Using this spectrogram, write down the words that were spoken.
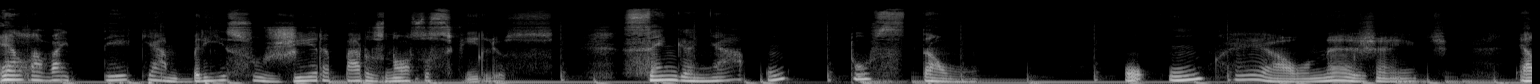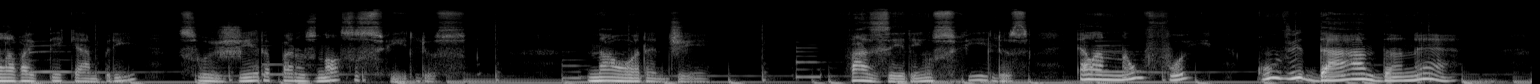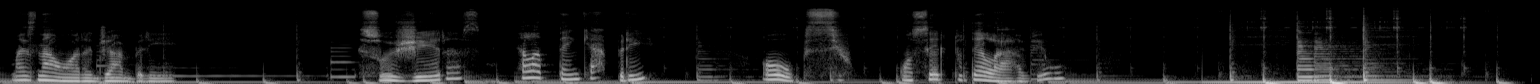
ela vai ter que abrir sujeira para os nossos filhos, sem ganhar um tostão ou um real, né, gente? Ela vai ter que abrir sujeira para os nossos filhos. Na hora de fazerem os filhos, ela não foi convidada, né? Mas na hora de abrir sujeiras, ela tem que abrir. Ou, psiu, conselho tutelar, viu?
